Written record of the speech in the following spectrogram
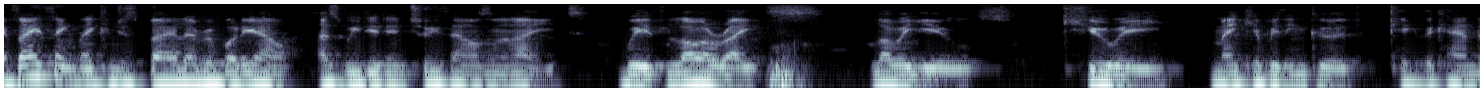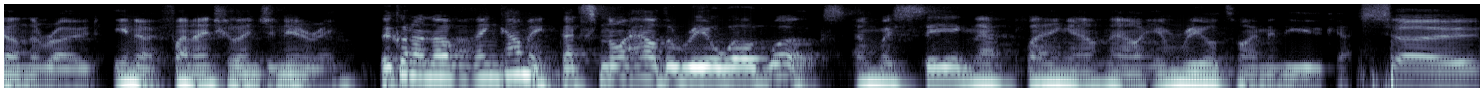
if they think they can just bail everybody out as we did in 2008 with lower rates lower yields, QE, make everything good, kick the can down the road, you know, financial engineering. They've got another thing coming. That's not how the real world works. And we're seeing that playing out now in real time in the UK. So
